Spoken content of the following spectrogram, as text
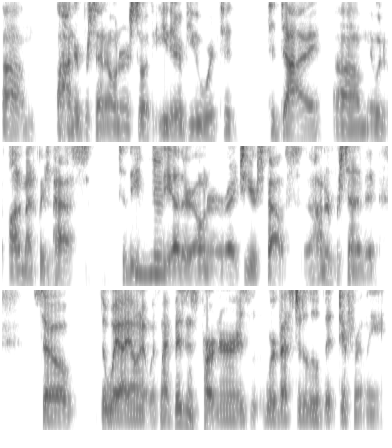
um, 100% owner. So if either of you were to to die, um, it would automatically pass to the to Mhm. the other owner, right, to your spouse, 100% of it. So the way I own it with my business partner is we're vested a little bit differently.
